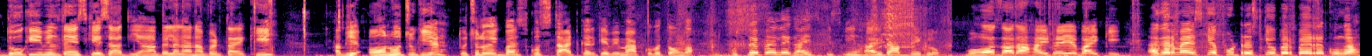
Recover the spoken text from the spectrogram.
दो की मिलते हैं इसके साथ। यहाँ पे लगाना पड़ता है की अब ये ऑन हो चुकी है। तो चलो एक बार इसको स्टार्ट करके भी मैं आपको बताऊँगा। उससे पहले गाइस इसकी हाइट आप देख लो। बहुत ज़्यादा हाइट है ये बाइक की। अगर मैं इसके फुटरेस्ट के ऊपर पैर रखूँगा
